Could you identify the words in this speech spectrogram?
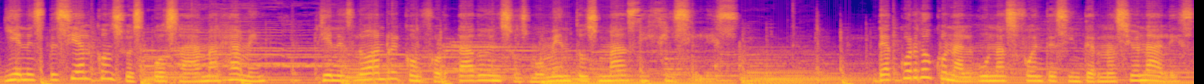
y en especial con su esposa Ama Hammond, quienes lo han reconfortado en sus momentos más difíciles. De acuerdo con algunas fuentes internacionales,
